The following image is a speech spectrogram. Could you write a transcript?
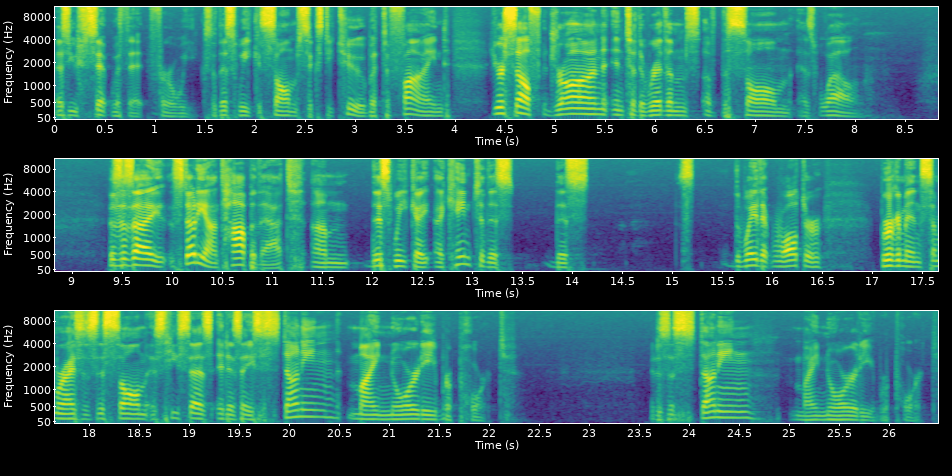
as you sit with it for a week. So this week is Psalm 62, but to find yourself drawn into the rhythms of the psalm as well. Because as I study on top of that, um, this week I, I, came to this, this, the way that Walter Brueggemann summarizes this psalm is he says it is a stunning minority report. It is a stunning minority report.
